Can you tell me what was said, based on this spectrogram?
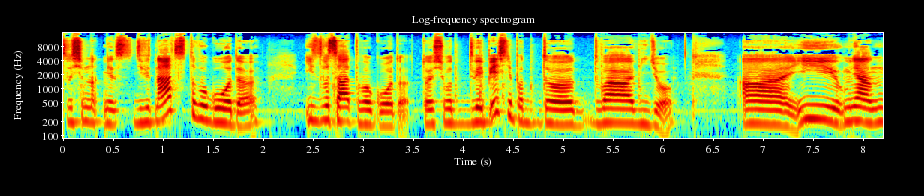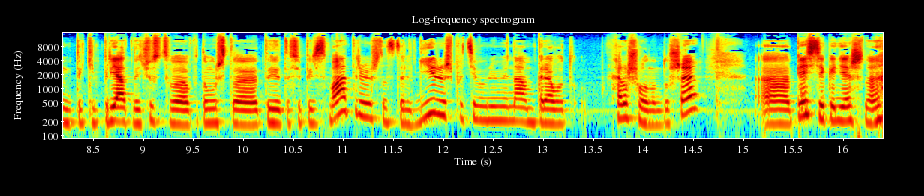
с, 18, нет, с 19 -го года и с 20 -го года. То есть вот две песни под э, два видео. А, и у меня ну, такие приятные чувства, потому что ты это все пересматриваешь, ностальгируешь по тем временам, прям вот хорошо на душе. А, песни, конечно,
